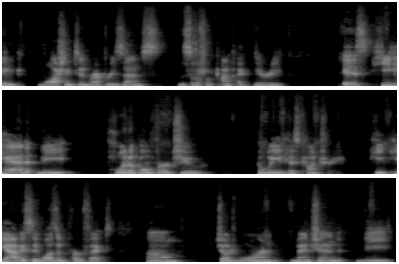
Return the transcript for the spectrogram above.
think Washington represents the social compact theory, is he had the political virtue to lead his country. He, he obviously wasn't perfect. Um, Judge Warren mentioned the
